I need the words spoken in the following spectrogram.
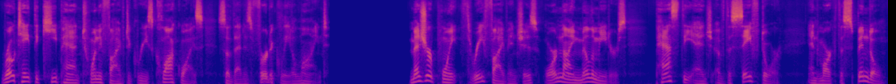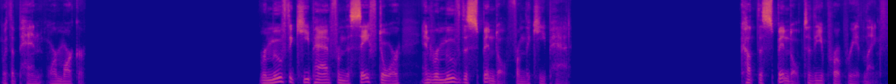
Rotate the keypad 25 degrees clockwise so that it's vertically aligned. Measure 0.35 inches or 9 millimeters past the edge of the safe door and mark the spindle with a pen or marker. Remove the keypad from the safe door and remove the spindle from the keypad cut the spindle to the appropriate length.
